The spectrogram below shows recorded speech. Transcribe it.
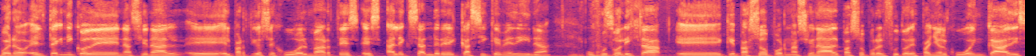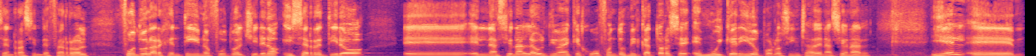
Bueno, el técnico de Nacional, eh, el partido se jugó el martes, es Alexander el Cacique Medina, un futbolista eh, que pasó por Nacional, pasó por el fútbol español, jugó en Cádiz, en Racing de Ferrol, fútbol argentino, fútbol chileno y se retiró. Eh, el Nacional, la última vez que jugó fue en 2014, es muy querido por los hinchas de Nacional. Y él eh,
